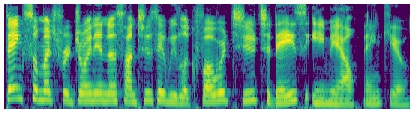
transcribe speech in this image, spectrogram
Thanks so much for joining us on Tuesday. We look forward to today's email. Thank you.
